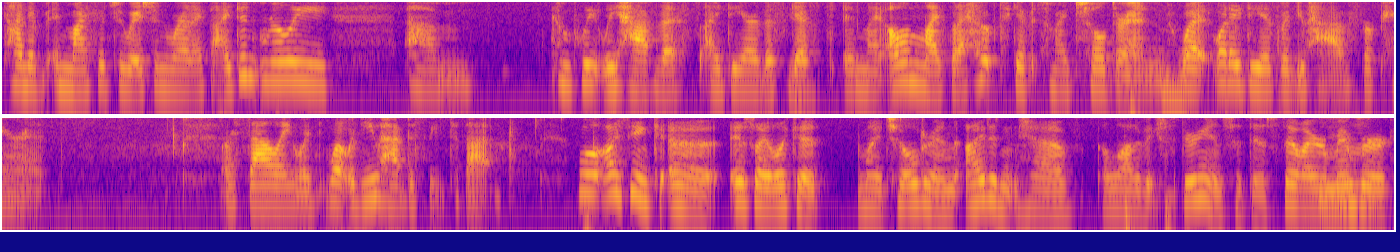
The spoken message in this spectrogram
kind of in my situation where they thought I didn't really um, completely have this idea or this gift in my own life, but I hope to give it to my children. What what ideas would you have for parents? Or Sally, would, what would you have to speak to that? Well, I think uh, as I look at my children, I didn't have a lot of experience at this, though I remember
